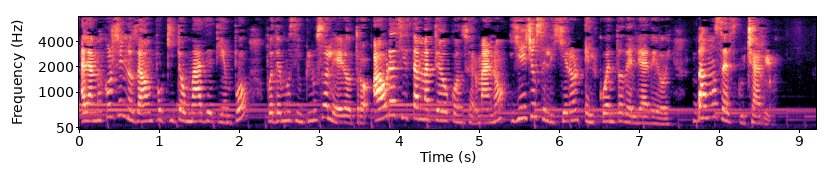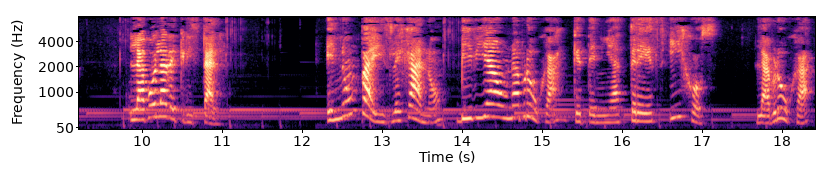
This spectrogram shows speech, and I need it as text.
A lo mejor si nos da un poquito más de tiempo, podemos incluso leer otro. Ahora sí está Mateo con su hermano y ellos eligieron el cuento del día de hoy. Vamos a escucharlo. La bola de cristal. En un país lejano vivía una bruja que tenía tres hijos. La bruja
